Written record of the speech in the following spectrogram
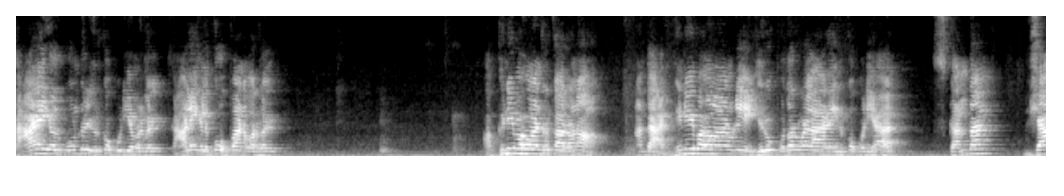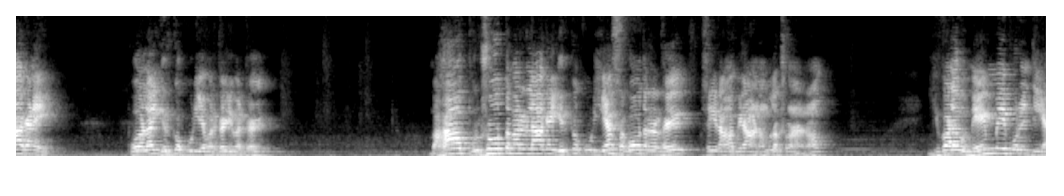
காளைகள் போன்று இருக்கக்கூடியவர்கள் காளைகளுக்கு ஒப்பானவர்கள். அக்னி பகவான் இருக்காரோனோ? அந்த அக்னி பகவானுடைய இரு புதர்களாக இருக்கக்கூடிய ஸ்கந்தன் விஷாகனை போல இருக்கக்கூடியவர்கள் இவர்கள். மகா புருஷோத்தமர்களாக இருக்கக்கூடிய சகோதரர்கள் ஸ்ரீராமபிரானும் லக்ஷ்மணனும். இவ்வளவு மேன்மை பொருந்திய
